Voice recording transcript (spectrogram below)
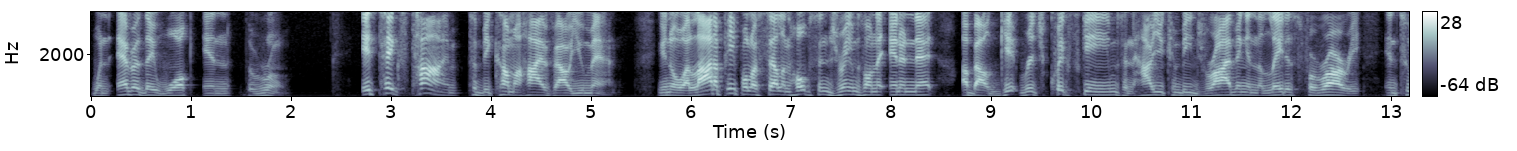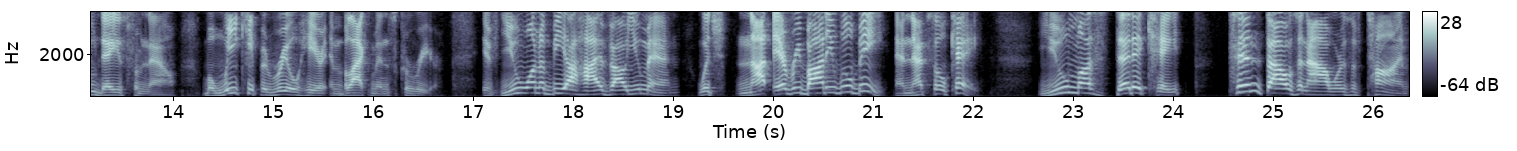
whenever they walk in the room. It takes time to become a high value man. You know, a lot of people are selling hopes and dreams on the internet about get rich quick schemes and how you can be driving in the latest Ferrari in two days from now. But we keep it real here in Black Men's Career if you want to be a high value man, which not everybody will be, and that's okay, you must dedicate 10,000 hours of time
